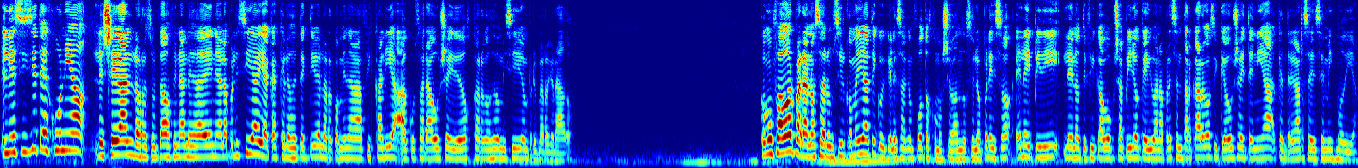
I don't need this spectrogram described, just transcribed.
El 17 de junio le llegan los resultados finales de ADN a la policía y acá es que los detectives le recomiendan a la fiscalía acusar a OJ de dos cargos de homicidio en primer grado. Como un favor, para no hacer un circo mediático y que le saquen fotos como llevándoselo preso, el APD le notifica a Bob Shapiro que iban a presentar cargos y que OJ tenía que entregarse ese mismo día.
